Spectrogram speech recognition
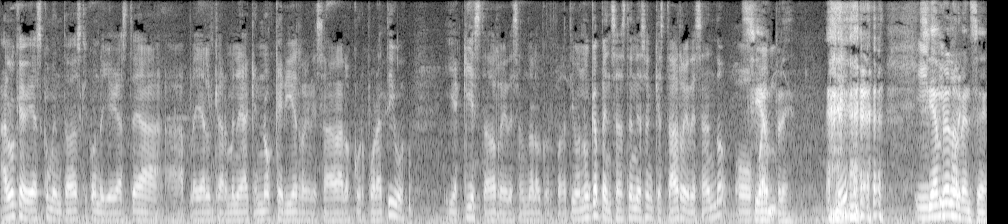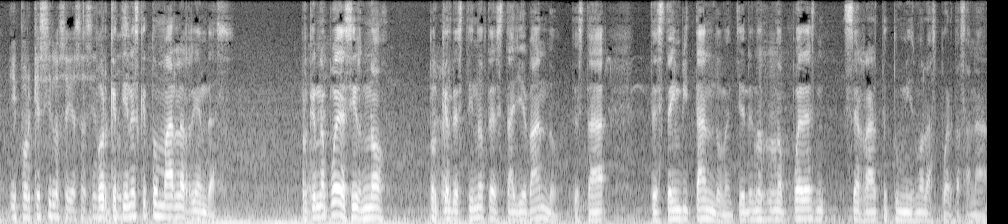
algo que habías comentado es que cuando llegaste a, a Playa del Carmen era que no querías regresar a lo corporativo. Y aquí estabas regresando a lo corporativo. ¿Nunca pensaste en eso, en que estabas regresando? ¿O fue- Siempre. ¿Sí? Y- Siempre y lo pensé. ¿Y por qué sí lo seguías haciendo? Porque entonces? tienes que tomar las riendas. Porque no puedes decir no. Porque Ajá. el destino te está llevando, te está, te está invitando, ¿me entiendes? No, no puedes cerrarte tú mismo las puertas a nada.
